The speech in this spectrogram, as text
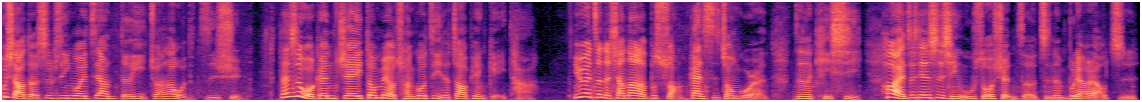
不晓得是不是因为这样得以抓到我的资讯。但是我跟 J 都没有传过自己的照片给他。因为真的相当的不爽，干死中国人真的可惜。后来这件事情无所选择，只能不了了之。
